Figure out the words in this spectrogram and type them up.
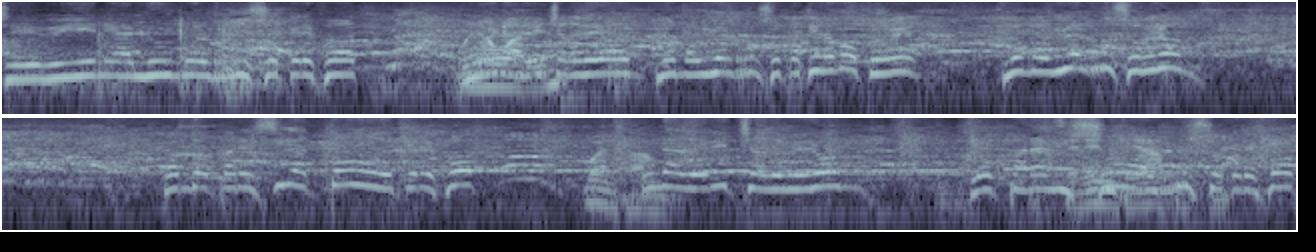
Se viene al humo el ruso Kerefot. Buena derecha de Verón. Lo movió el ruso. Pateó la moto, ¿eh? Lo movió el ruso Verón. Cuando aparecía todo de round. una derecha de Verón lo paralizó Excelente al ruso Kerefot.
